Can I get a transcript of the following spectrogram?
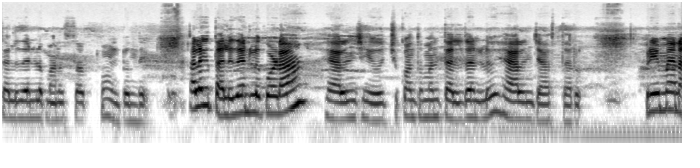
తల్లిదండ్రుల మనస్తత్వం ఉంటుంది. అలాగే తల్లిదండ్రులు కూడా హేళన చేయవచ్చు. కొంతమంది తల్లిదండ్రులు హేళన చేస్తారు. ప్రియమైన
